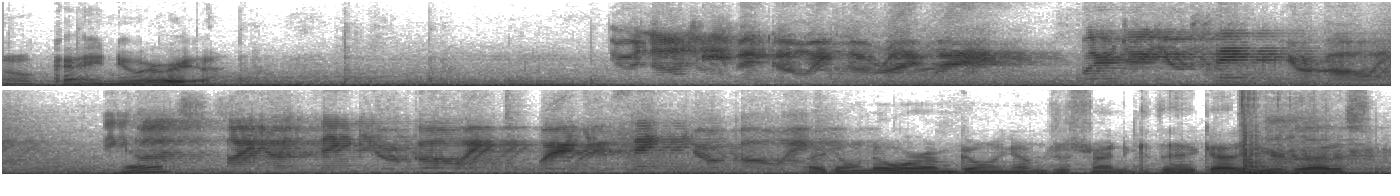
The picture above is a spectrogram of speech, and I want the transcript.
Okay, new area. You're not even going the right way. Where do you think you're going? Because what? I don't think you're going. Where you think you're going? I don't know where I'm going. I'm just trying to get the heck out of here, GLaDOS.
